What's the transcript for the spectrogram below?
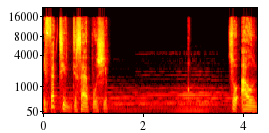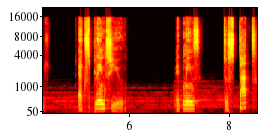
effective discipleship. So I'll explain to you. It means to start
